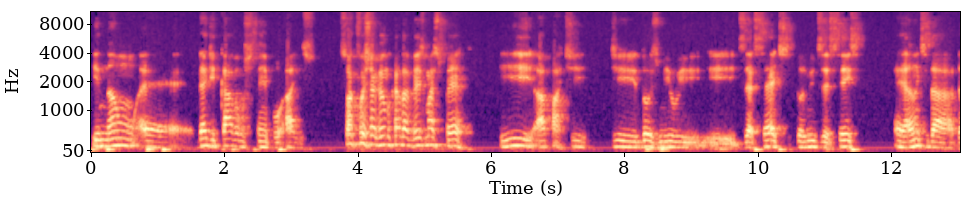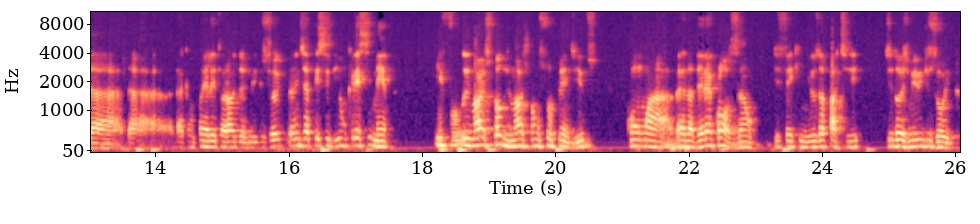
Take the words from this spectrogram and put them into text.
e não é, dedicávamos tempo a isso. Só que foi chegando cada vez mais perto e a partir de 2017, 2016, é, antes da, da, da, da, campanha eleitoral de 2018, a gente já percebia um crescimento. E, e nós, todos nós, fomos surpreendidos com uma verdadeira eclosão de fake news a partir de 2018.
